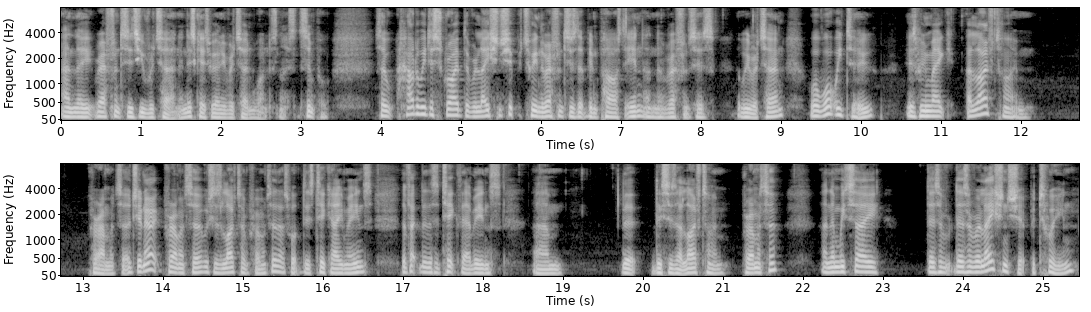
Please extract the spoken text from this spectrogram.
and the references you return. In this case, we only return one. It's nice and simple. So how do we describe the relationship between the references that have been passed in and the references that we return? Well, what we do is we make a lifetime parameter, a generic parameter, which is a lifetime parameter. That's what this tick A means. The fact that there's a tick there means um, that this is a lifetime parameter. And then we say there's a, there's a relationship between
